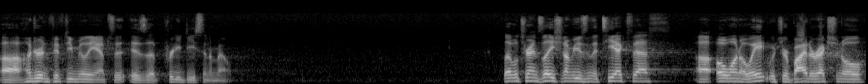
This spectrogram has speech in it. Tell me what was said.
uh, 150 milliamps is a pretty decent amount. Level translation, I'm using the TXS uh, 0108, which are bidirectional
